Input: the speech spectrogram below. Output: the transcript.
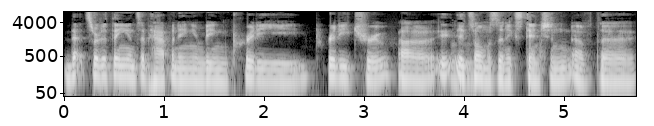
that sort of thing ends up happening and being pretty pretty true. Uh, it, Mm-hmm. It's almost an extension of the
